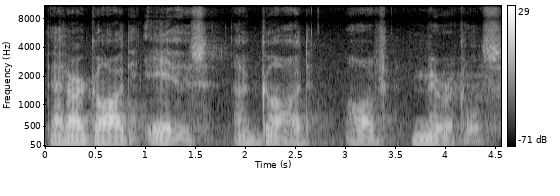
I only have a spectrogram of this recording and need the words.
that our God is a God of miracles.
